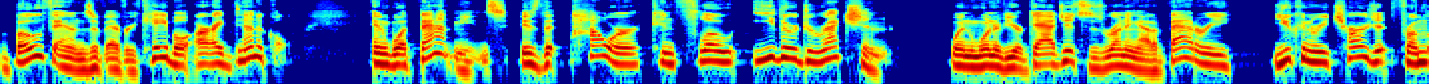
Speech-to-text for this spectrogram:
both ends of every cable are identical. And what that means is that power can flow either direction. When one of your gadgets is running out of battery, you can recharge it from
